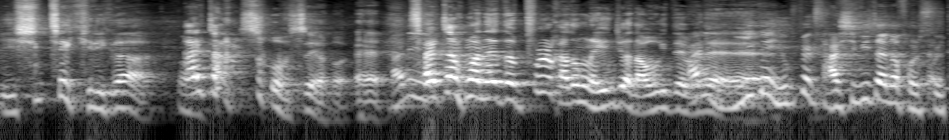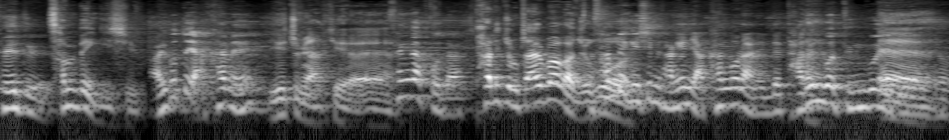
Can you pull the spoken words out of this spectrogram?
이 신체 길이가 깔짝할 수가 없어요. 예. 아니, 살짝만 해도 풀 가동 레인지가 나오기 아니 때문에 2대 640이잖아 벌써 데드. 320. 아 이것도 약하네. 이게 좀 약해요. 예. 생각보다. 팔이 좀 짧아가지고 320이 당연히 약한 건 아닌데 다른 거든 거에 예, 비해서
